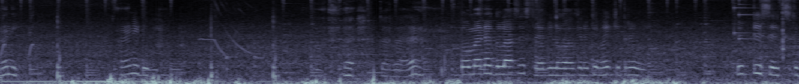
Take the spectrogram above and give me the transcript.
है नहीं। है नहीं डूबी। हाँ, कर रहा है। तो मैंने ग्लासेस से अभी लगा के रखे भाई कितने हुए फिफ्टी सिक्स तो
